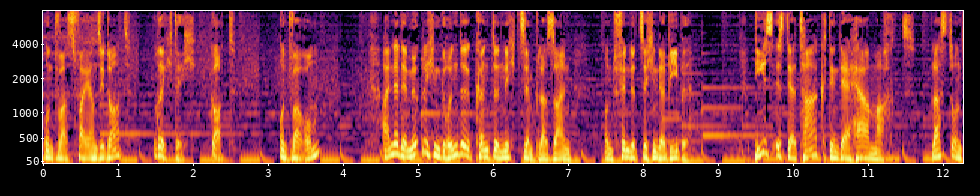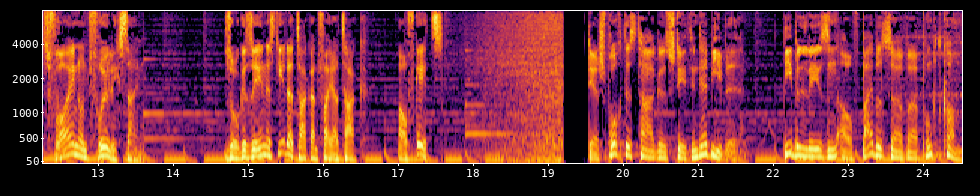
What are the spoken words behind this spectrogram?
Und was feiern sie dort? Richtig, Gott. Und warum? Einer der möglichen Gründe könnte nicht simpler sein und findet sich in der Bibel. Dies ist der Tag, den der Herr macht. Lasst uns freuen und fröhlich sein. So gesehen ist jeder Tag ein Feiertag. Auf geht's. Der Spruch des Tages steht in der Bibel. Bibellesen auf bibleserver.com.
